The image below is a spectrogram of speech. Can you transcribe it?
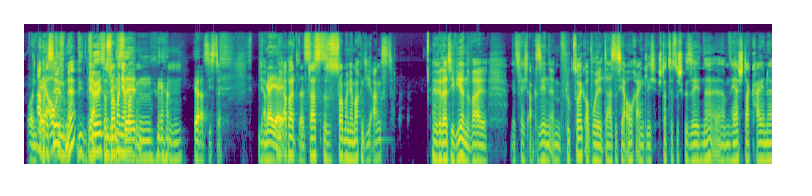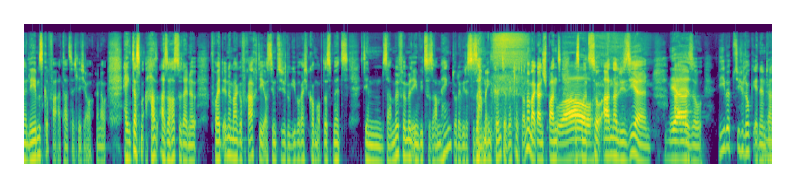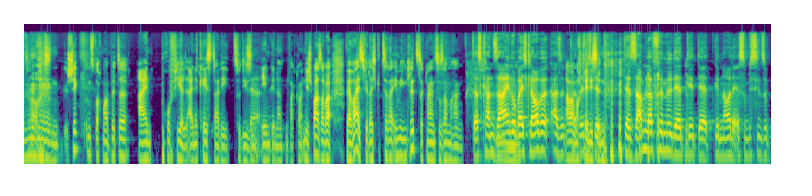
Und, aber ey, das hilft, ne? Ja, das soll man ja selten. machen. ja. Mhm. ja. Siehst du. Ja, ja, ja, nee, aber das, das, das, soll man ja machen, die Angst relativieren, weil jetzt vielleicht abgesehen im Flugzeug, obwohl da ist ja auch eigentlich statistisch gesehen, ne, ähm, herrscht da keine Lebensgefahr tatsächlich auch, genau. Hängt das, also hast du deine Freundinnen mal gefragt, die aus dem Psychologiebereich kommen, ob das mit dem Sammelfimmel irgendwie zusammenhängt oder wie das zusammenhängen könnte? Wäre vielleicht auch nochmal ganz spannend, wow. das mal zu analysieren. Ja. Also, liebe PsychologInnen da draußen, schickt uns doch mal bitte ein Profil, eine Case Study zu diesen ja. eben genannten Faktoren. Nee, Spaß, aber wer weiß, vielleicht gibt's ja da irgendwie einen klitzekleinen Zusammenhang. Das kann sein, hm. wobei ich glaube, also aber macht wenig der, Sinn. Der Sammlerfimmel, der, der, der, genau, der ist so ein bisschen so,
